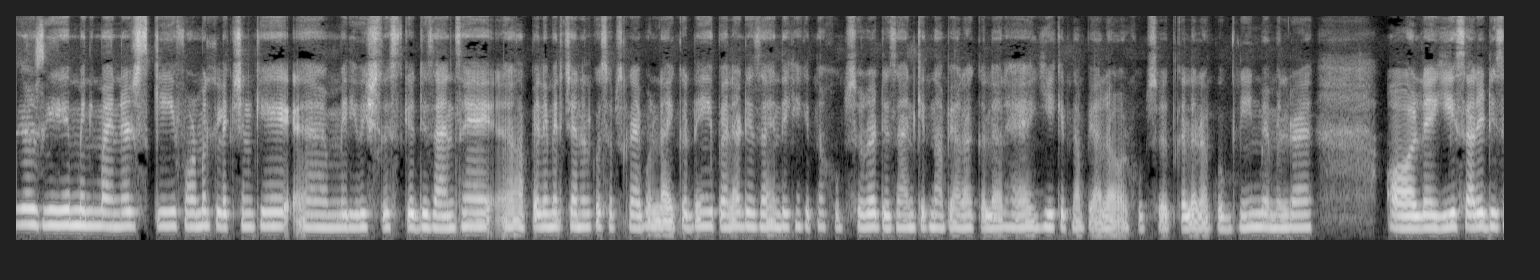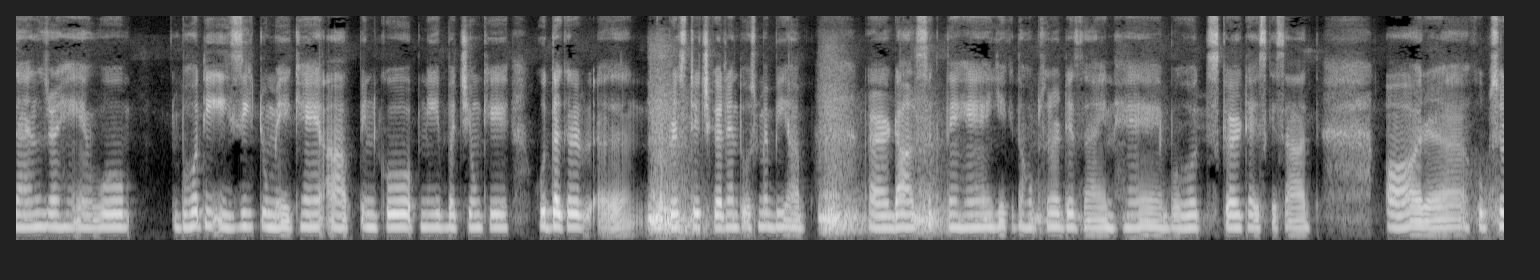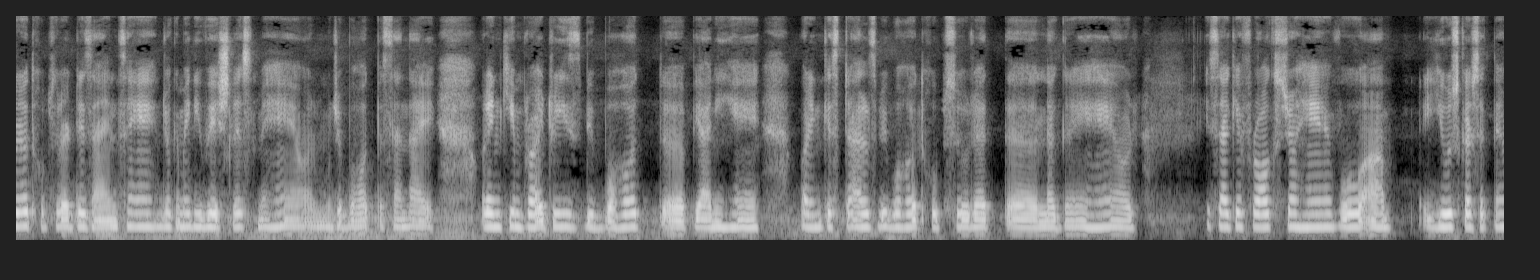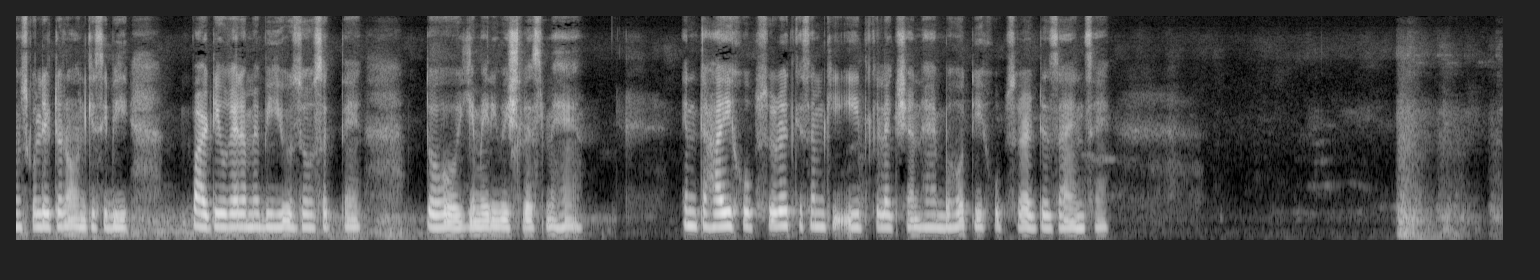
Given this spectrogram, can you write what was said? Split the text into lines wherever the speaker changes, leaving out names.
Viewers ये mini miners की formal collection के आ, मेरी विश लिस्ट के डिज़ाइंस हैं। आप पहले मेरे चैनल को सब्सक्राइब और लाइक कर दें। ये पहला डिज़ाइन देखें कितना खूबसूरत डिज़ाइन कितना प्यारा कलर है। ये कितना प्यारा और ख़ूबसूरत कलर आपको ग्रीन में मिल रहा है। और ये सारे डिज़ाइन जो हैं वो बहुत ही इजी टू मेक हैं। आप इनको अपनी बच्चियों के खुद अगर कपड़े स्टिच करें तो उसमें भी आप डाल सकते हैं। ये कितना खूबसूरत डिज़ाइन है बहुत स्कर्ट है इसके साथ। और ख़ूबसूरत, खूबसूरत डिज़ाइंस हैं जो कि मेरी विश लिस्ट में हैं और मुझे बहुत पसंद आए। और इनकी एम्ब्रॉयड्रीज़ भी बहुत प्यारी हैं और इनके स्टाइल्स भी बहुत खूबसूरत लग रहे हैं। और इस तरह के फ़्रॉक्स जो हैं वो आप यूज़ कर सकते हैं, उसको लेटर ऑन किसी भी पार्टी वगैरह में भी यूज़ हो सकते हैं। तो ये मेरी विश लिस्ट में है। इंतहाई खूबसूरत किस्म की ईद कलेक्शन है, बहुत ही खूबसूरत डिज़ाइंस हैं।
